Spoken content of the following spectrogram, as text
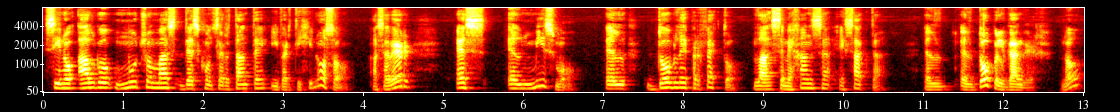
sino algo mucho más desconcertante y vertiginoso. A saber, es el mismo, el doble perfecto, la semejanza exacta el, doppelganger, ¿no?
